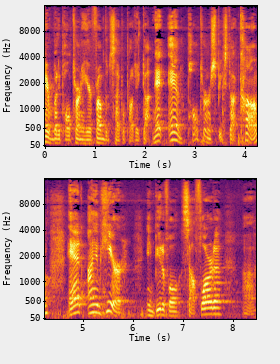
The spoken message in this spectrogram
Hey everybody, Paul Turner here from the thediscipleproject.net and paulturnerspeaks.com. And I am here in beautiful South Florida. Uh,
